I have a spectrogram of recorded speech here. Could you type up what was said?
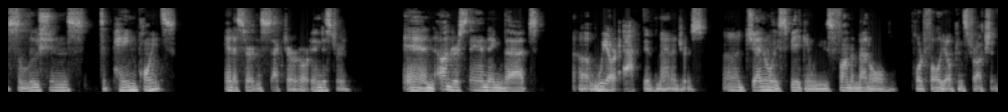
solutions to pain points in a certain sector or industry, and understanding that uh, we are active managers. Uh, generally speaking, we use fundamental portfolio construction,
